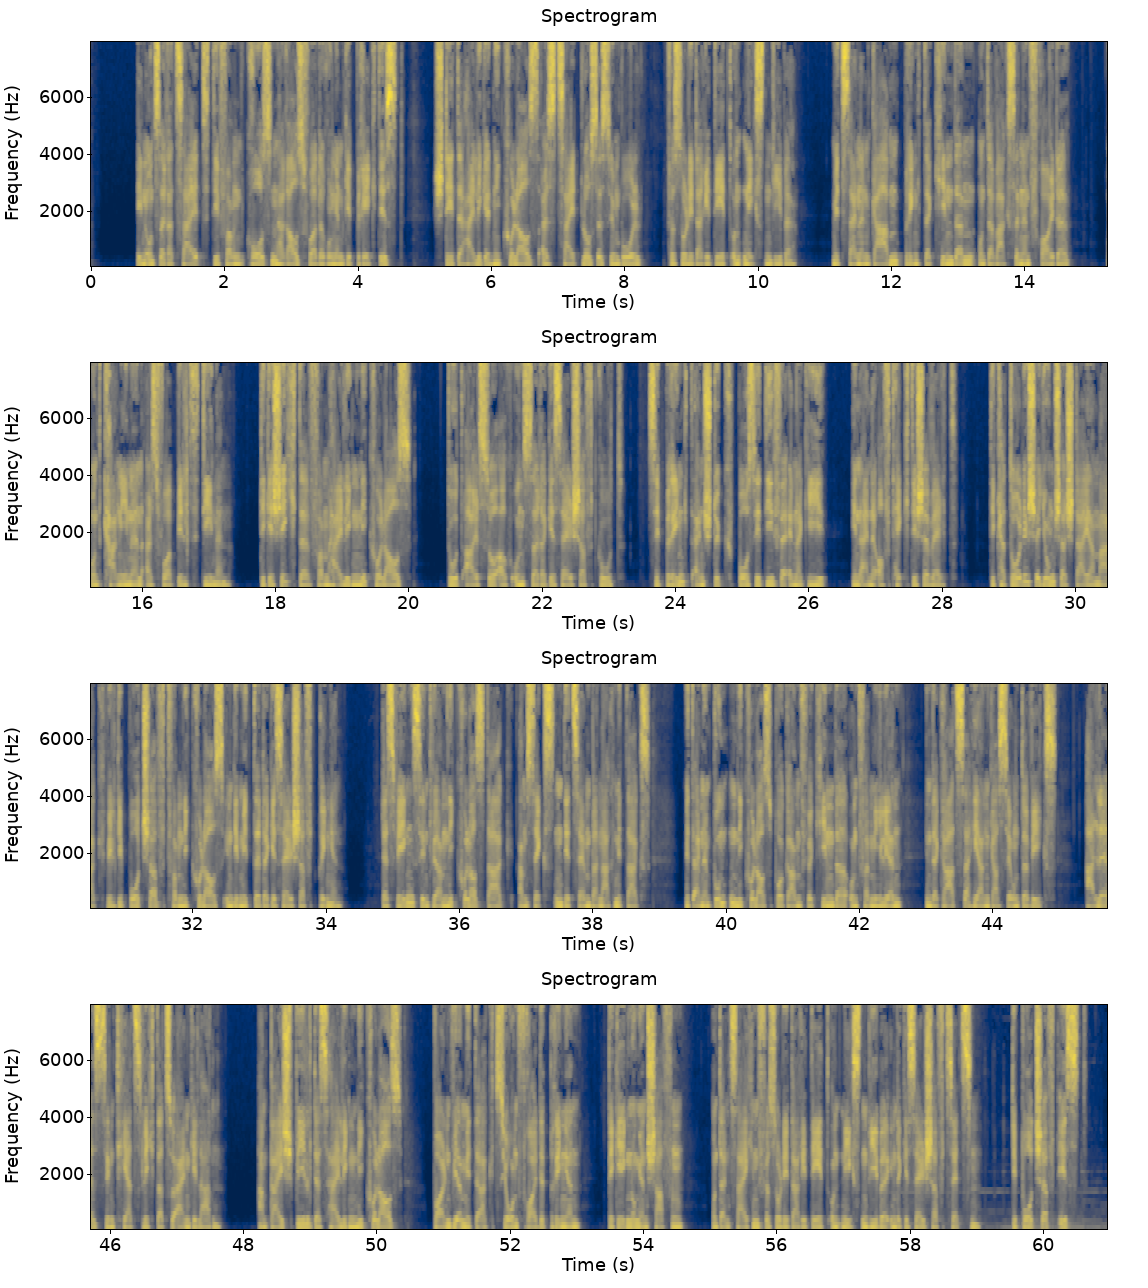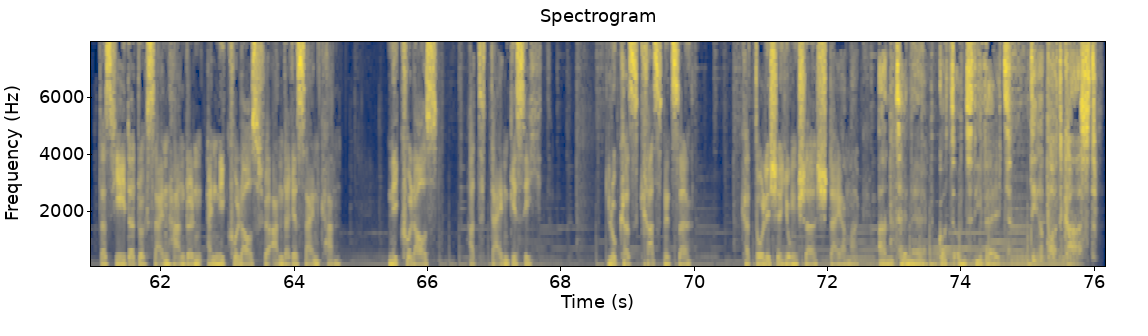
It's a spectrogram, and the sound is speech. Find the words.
In unserer Zeit, die von großen Herausforderungen geprägt ist, steht der heilige Nikolaus als zeitloses Symbol für Solidarität und Nächstenliebe. Mit seinen Gaben bringt er Kindern und Erwachsenen Freude und kann ihnen als Vorbild dienen. Die Geschichte vom heiligen Nikolaus tut also auch unserer Gesellschaft gut. Sie bringt ein Stück positive Energie in eine oft hektische Welt. Die katholische Jungscher Steiermark will die Botschaft vom Nikolaus in die Mitte der Gesellschaft bringen. Deswegen sind wir am Nikolaustag am 6. Dezember nachmittags mit einem bunten Nikolausprogramm für Kinder und Familien in der Grazer Herrengasse unterwegs. Alle sind herzlich dazu eingeladen. Am Beispiel des heiligen Nikolaus wollen wir mit der Aktion Freude bringen, Begegnungen schaffen und ein Zeichen für Solidarität und Nächstenliebe in der Gesellschaft setzen. Die Botschaft ist, dass jeder durch sein Handeln ein Nikolaus für andere sein kann. Nikolaus hat dein Gesicht. Lukas Krasnitzer, Katholische Jungscher Steiermark. Antenne Gott und die Welt, der Podcast.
